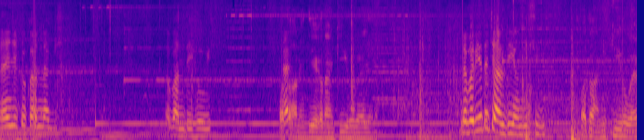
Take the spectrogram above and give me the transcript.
ਐਂ ਜੇ ਕਿਉਂ ਕਰਨ ਲੱਗੀ ਤਾਂ ਬੰਦ ਹੀ ਹੋ ਗਈ। ਪਤਾ ਨਹੀਂ ਦੇਖਦਾ ਕੀ ਹੋ ਗਿਆ ਯਾਰ। ਲੈ ਵਧੀਆ ਤਾਂ ਚੱਲਦੀ ਆਉਂਦੀ ਸੀਗੀ। ਪਤਾ ਨਹੀਂ ਕੀ ਹੋ ਗਿਆ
